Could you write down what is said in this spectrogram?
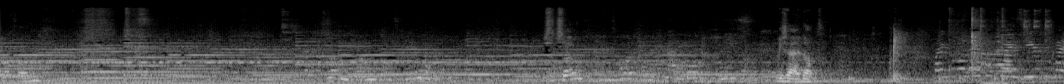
Ook gewoon. Is het zo? Wie zei dat? Maar ik wil even hier voor mij.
